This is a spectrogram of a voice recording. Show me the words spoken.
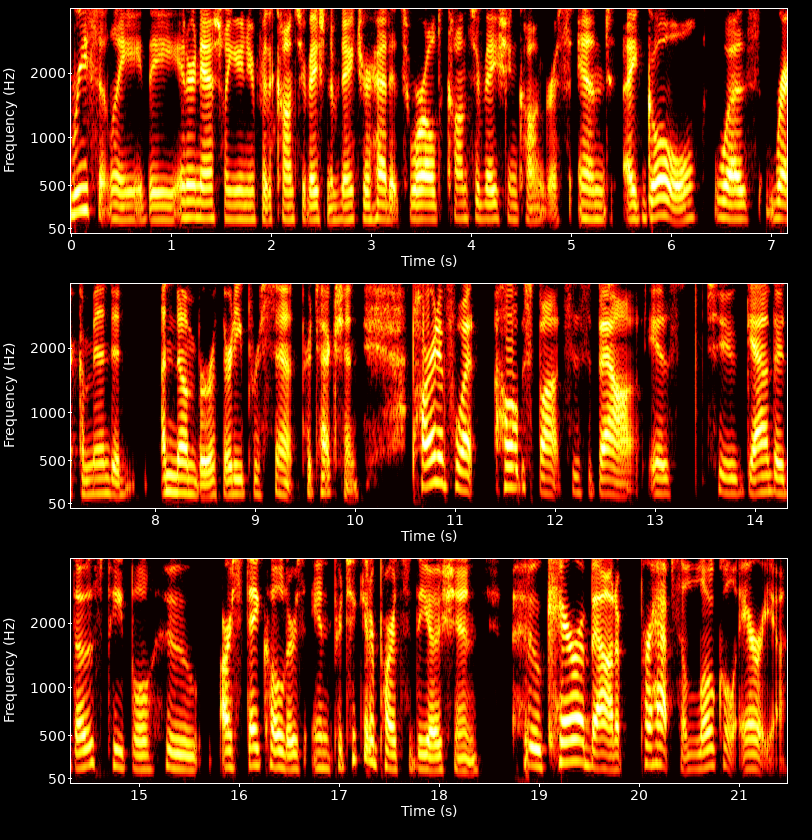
recently the International Union for the Conservation of Nature had its World Conservation Congress, and a goal was recommended a number, 30% protection. Part of what Hope Spots is about is to gather those people who are stakeholders in particular parts of the ocean who care about a, perhaps a local area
